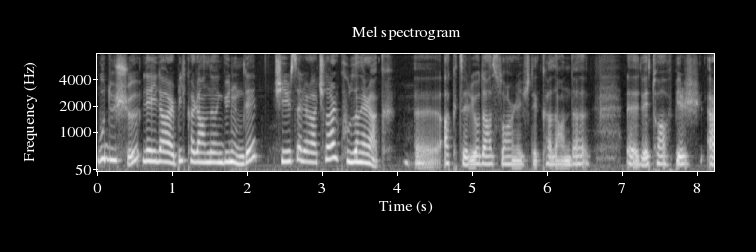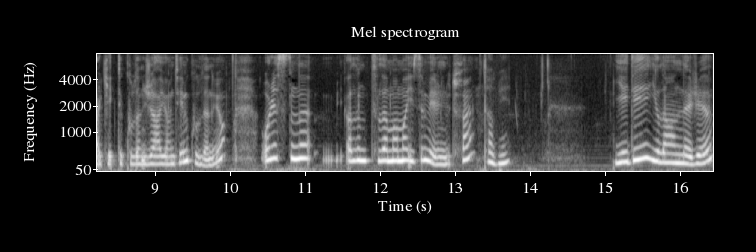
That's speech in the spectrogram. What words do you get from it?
Bu düşü Leyla Erbil karanlığın gününde şiirsel araçlar kullanarak e, aktarıyor. Daha sonra işte kalanda e, ve tuhaf bir erkekte kullanacağı yöntemi kullanıyor. Orasını alıntılamama izin verin lütfen. Tabii. Yediği yılanları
